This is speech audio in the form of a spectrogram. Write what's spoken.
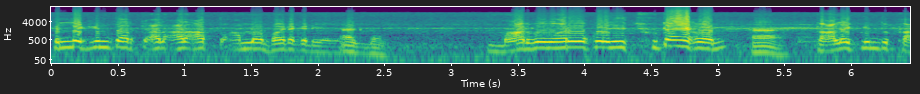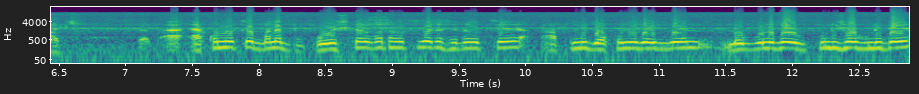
ফেললে কিন্তু আর আর- আর আপনার ভয়টা কেটে যাবে। একদম। মারবো মারবো করে যদি ছুটায় এখন হ্যাঁ। তাহলে কিন্তু কাজ। এখন হচ্ছে মানে পরিষ্কার কথা হচ্ছে যেটা সেটা হচ্ছে আপনি যখনই দেখবেন লোক বলে যে পুলিশের গুলিতে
